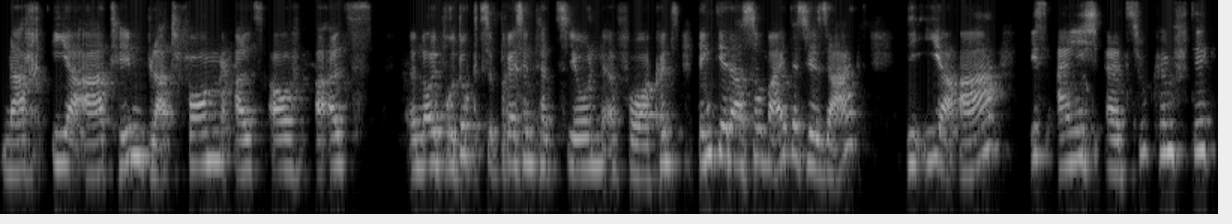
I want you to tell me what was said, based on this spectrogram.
nach IAA-Themenplattform als, auch, als neue Produktpräsentation äh, vor. Könnt, denkt ihr da so weit, dass ihr sagt, die IAA ist eigentlich äh, zukünftig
